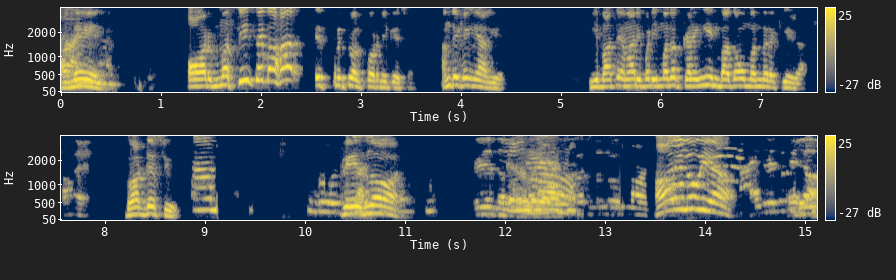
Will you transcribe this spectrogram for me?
आमीन। और मसीह से बाहर स्पिरिचुअल फॉर्निकेशन हम देखेंगे आगे। ये बातें हमारी बड़ी मदद करेंगी इन बातों को मन में रखिएगा। God bless you praise Lord hallelujah hallelujah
